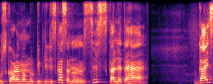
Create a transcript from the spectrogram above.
उसका बारे में हम लोग डीपली डिस्कस एनालिसिस कर लेते हैं। गाइस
